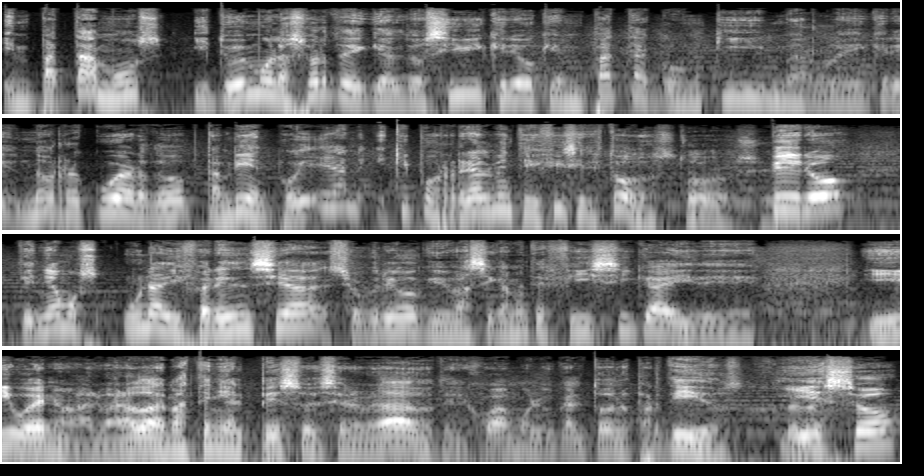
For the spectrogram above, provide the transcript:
Empatamos y tuvimos la suerte de que Aldo Civi creo que empata con Kimberley, creo- no recuerdo, también, porque eran equipos realmente difíciles todos. Todos, sí. Pero teníamos una diferencia, yo creo que básicamente física y de. Y bueno, Alvarado además tenía el peso de ser Alvarado, jugábamos local todos los partidos. Claro. Y eso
